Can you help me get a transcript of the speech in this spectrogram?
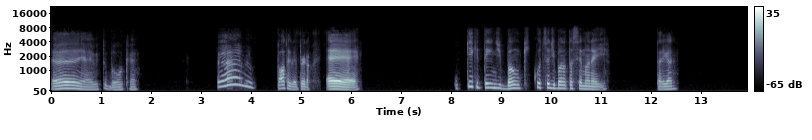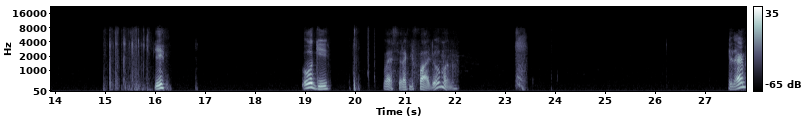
Ai, ai, muito bom, cara. Ah, meu. Pauta grande, perdão. É. O que que tem de bom? O que aconteceu de bom na tua semana aí? Tá ligado? Gui? Ô, Gui. Ué, será que ele falhou, mano? Guilherme?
